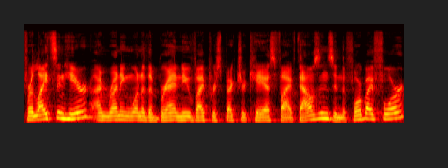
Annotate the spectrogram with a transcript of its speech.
For lights in here, I'm running one of the brand new ViparSpectra KS5000s in the 4x4.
